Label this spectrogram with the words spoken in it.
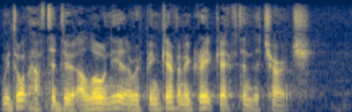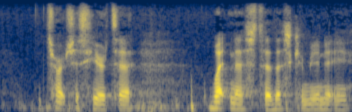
We don't have to do it alone either. We've been given a great gift in the church. The church is here to witness to this community.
